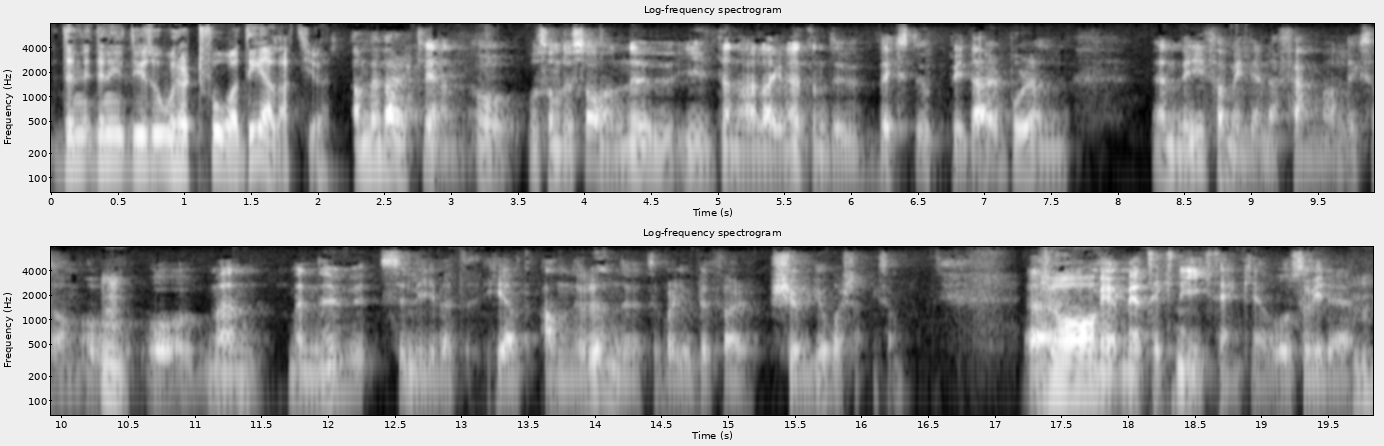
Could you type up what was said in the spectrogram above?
den, den är, det är ju så oerhört tvådelat ju. Ja men verkligen och, och som du sa nu i den här lägenheten du växte upp i där bor en en ny familj i den där femman liksom och, Mm. och, men, men nu ser livet helt annorlunda ut än vad det gjorde för 20 år sedan liksom. Eh, Ja. med, med teknik tänker jag och så vidare Mm.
